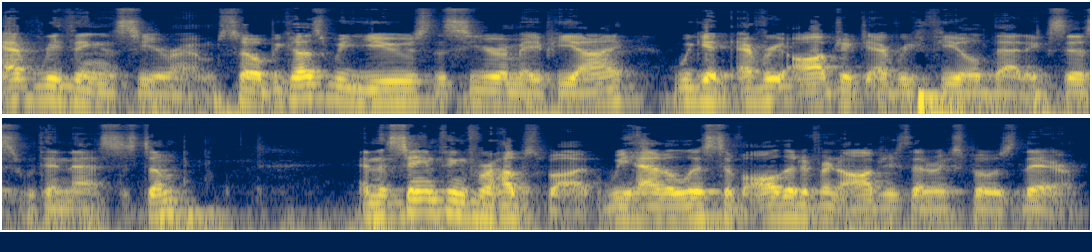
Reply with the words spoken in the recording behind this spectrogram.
everything in CRM. So because we use the CRM API, we get every object, every field that exists within that system. And the same thing for HubSpot. We have a list of all the different objects that are exposed there.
